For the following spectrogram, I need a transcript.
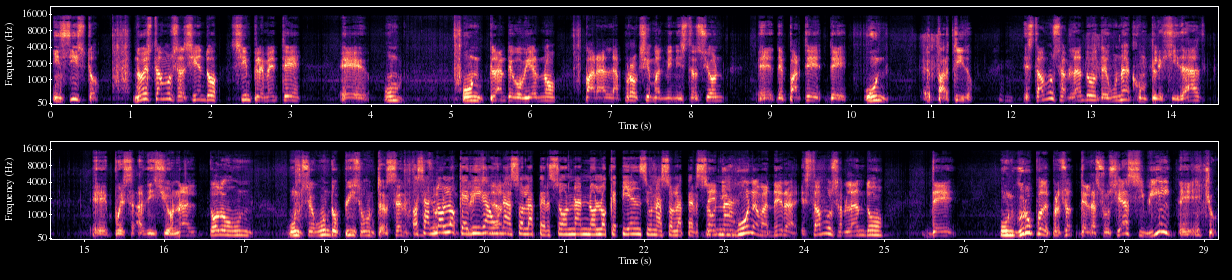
Insisto, no estamos haciendo simplemente un, un plan de gobierno para la próxima administración de parte de un partido. Estamos hablando de una complejidad eh, pues adicional, todo un, un segundo piso, un tercer piso. O sea, no lo que diga una sola persona, no lo que piense una sola persona. De ninguna manera. Estamos hablando de un grupo de personas, de la sociedad civil, de hecho.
